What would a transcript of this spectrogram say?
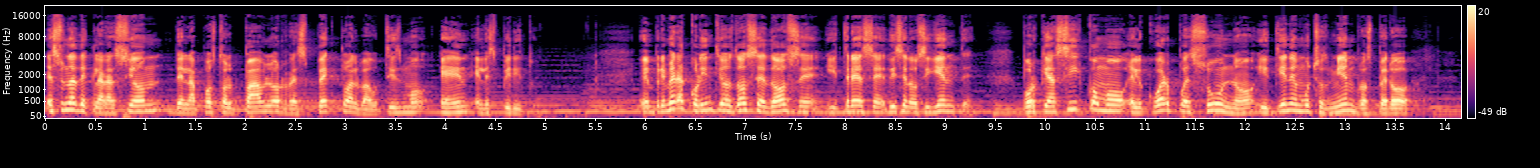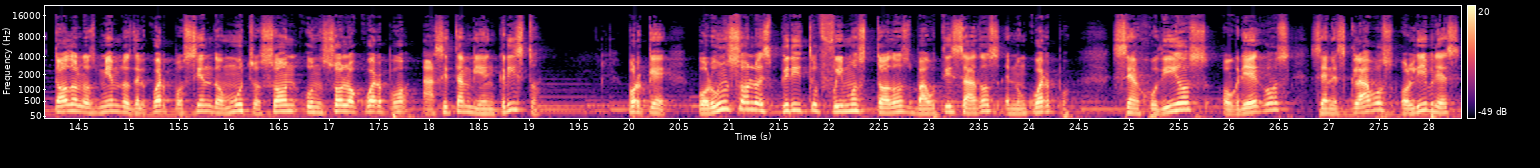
es una declaración del apóstol Pablo respecto al bautismo en el Espíritu. En 1 Corintios 12, 12 y 13 dice lo siguiente, porque así como el cuerpo es uno y tiene muchos miembros, pero todos los miembros del cuerpo siendo muchos son un solo cuerpo, así también Cristo porque por un solo espíritu fuimos todos bautizados en un cuerpo, sean judíos o griegos, sean esclavos o libres,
